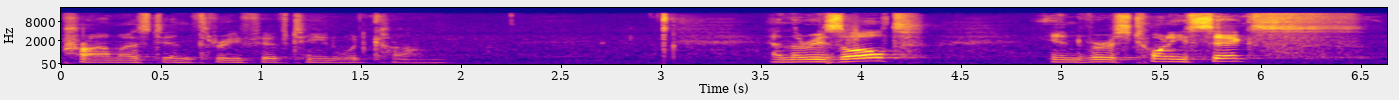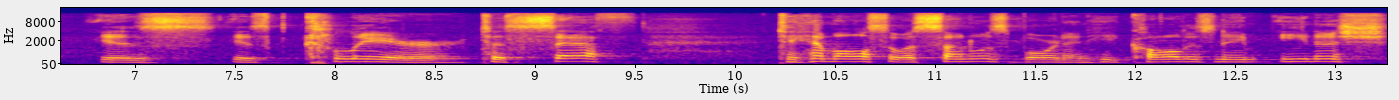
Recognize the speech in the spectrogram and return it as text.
promised in 315 would come. And the result in verse 26 is, is clear. To Seth, to him also a son was born, and he called his name Enosh.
